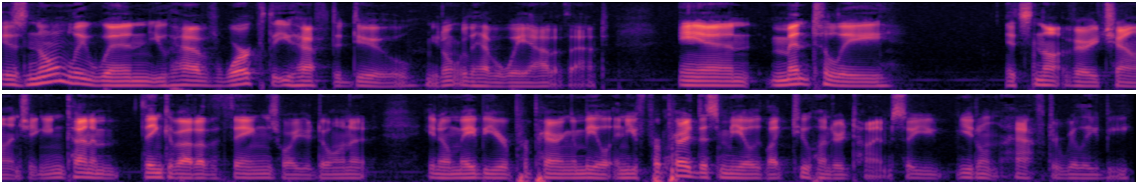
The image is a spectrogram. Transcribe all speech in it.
is normally when you have work that you have to do, you don't really have a way out of that. And mentally, it's not very challenging. You can kind of think about other things while you're doing it. You know, maybe you're preparing a meal and you've prepared this meal like 200 times, so you, you don't have to really be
